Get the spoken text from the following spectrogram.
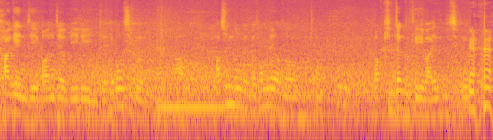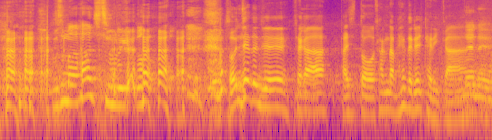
가게 이제 먼저 미리 이제 해보시고 아, 하신 분들과 선배여서 참 막 긴장도 되게 많이 되고 지금 무슨 말 하는지도 모르겠고 언제든지 제가 다시 또 상담해 드릴 테니까 네네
